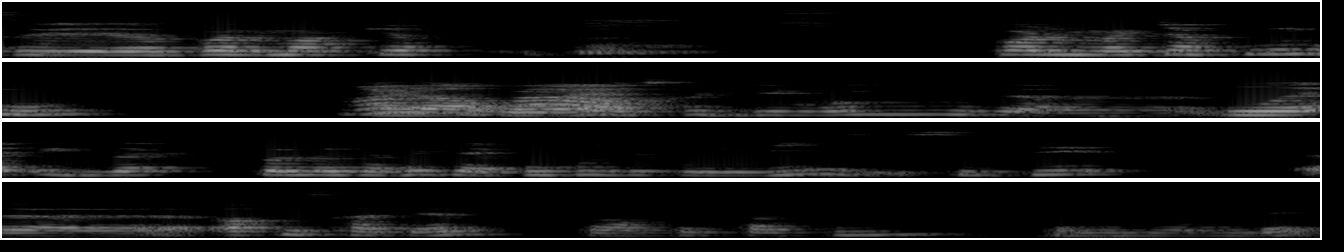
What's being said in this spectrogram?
C'est euh, Paul Marker. Paul McCartney, non? Ouais, Alors, pas ouais. un truc des Wings. euh, Ouais, exact. Paul McCartney qui a composé pour les Wings, c'était euh, Orchestra Theme, enfin Orchestra Theme, comme on dit en anglais.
